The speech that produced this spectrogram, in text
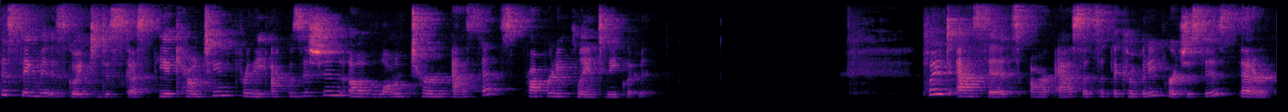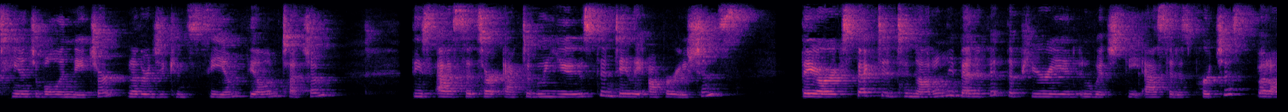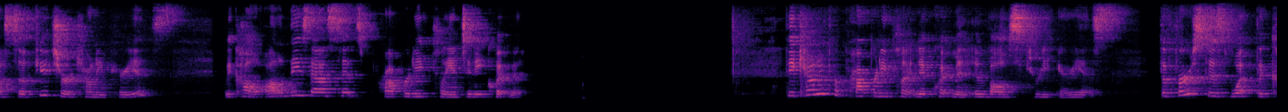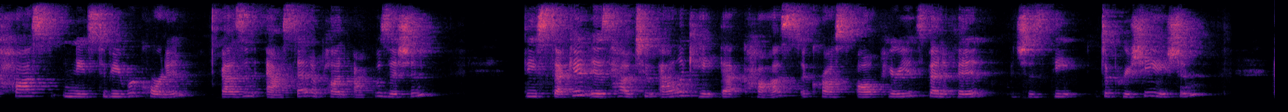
This segment is going to discuss the accounting for the acquisition of long-term assets, property, plant, and equipment. Plant assets are assets that the company purchases that are tangible in nature. In other words, you can see them, feel them, touch them. These assets are actively used in daily operations. They are expected to not only benefit the period in which the asset is purchased, but also future accounting periods. We call all of these assets property, plant, and equipment. The accounting for property, plant, and equipment involves three areas. The first is what the cost needs to be recorded as an asset upon acquisition. The second is how to allocate that cost across all periods benefited, which is the depreciation,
